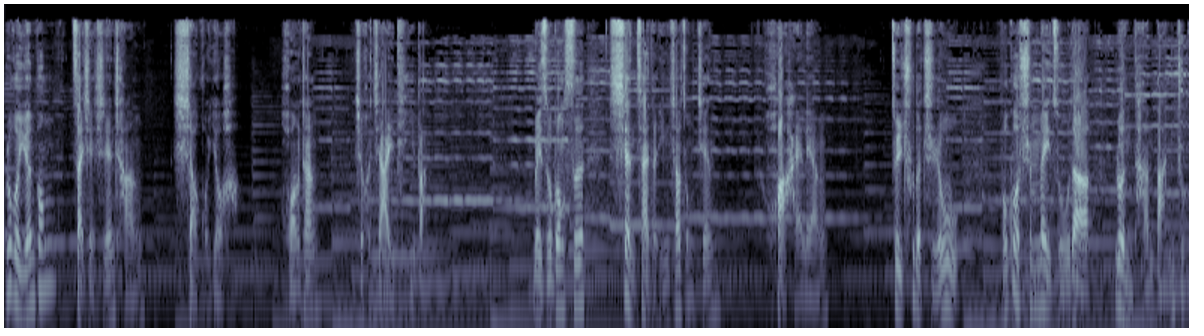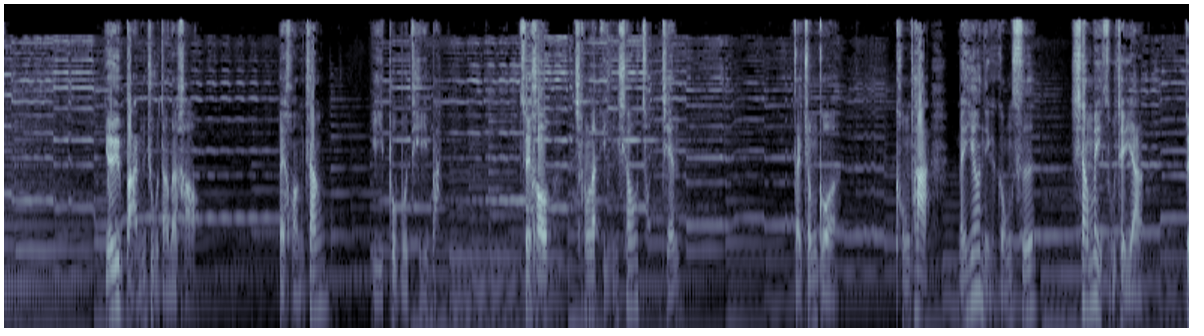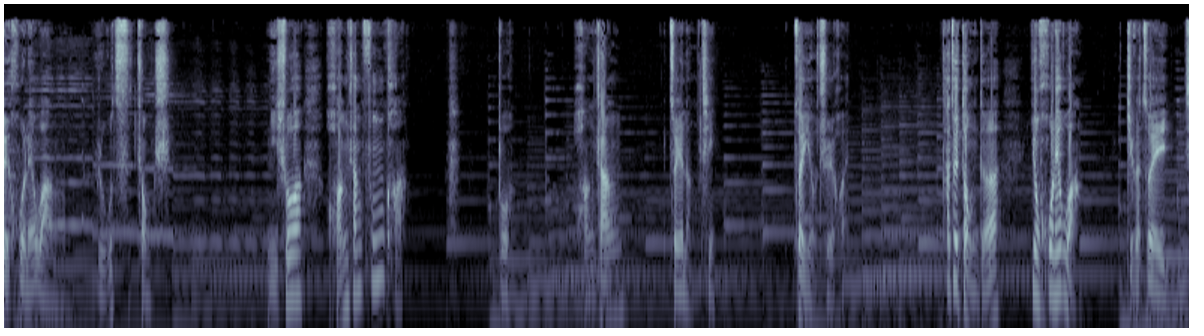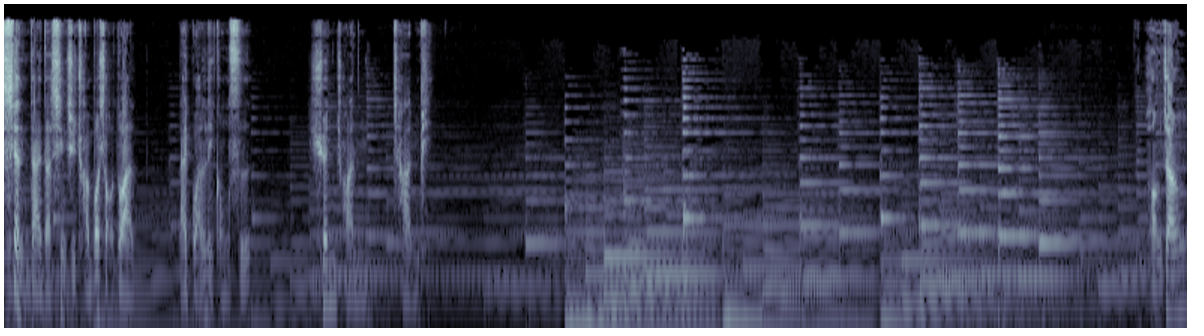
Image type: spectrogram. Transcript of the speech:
如果员工在线时间长，效果又好，黄章就会加以提拔。魅族公司现在的营销总监华海良，最初的职务不过是魅族的论坛版主。由于版主当得好，被黄章一步步提拔，最后成了营销总监。在中国，恐怕没有哪个公司像魅族这样对互联网如此重视。你说黄章疯狂？不，黄章最冷静，最有智慧。他最懂得用互联网。这个最现代的信息传播手段，来管理公司、宣传产品。黄章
